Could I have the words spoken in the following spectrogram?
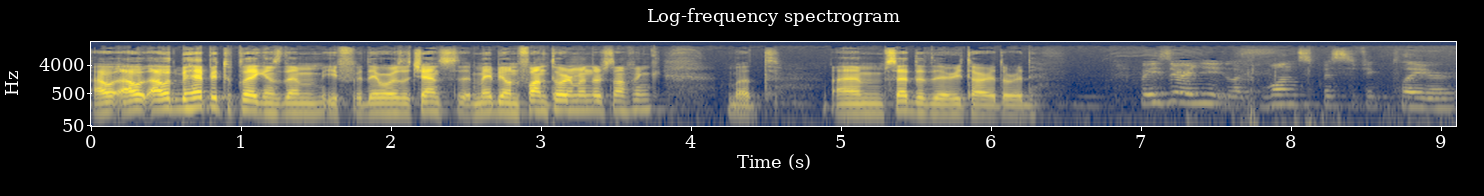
I, w- I would- I would be happy to play against them if there was a chance, maybe on fun tournament or something. But I'm sad that they're retired already. But is there any like one specific player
